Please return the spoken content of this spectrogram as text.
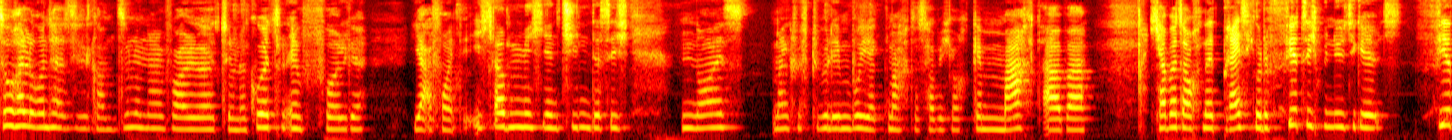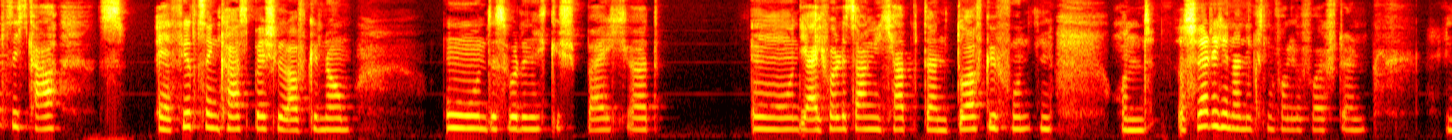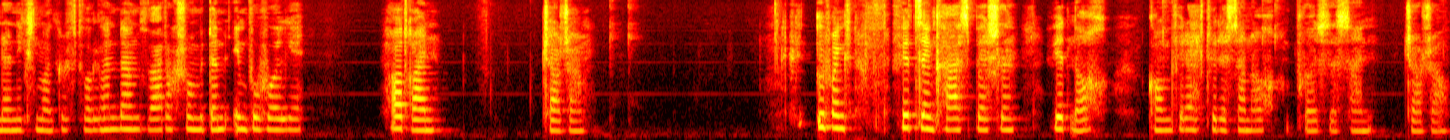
So, hallo und herzlich willkommen zu einer neuen Folge, zu einer kurzen Infofolge. Ja, Freunde, ich habe mich entschieden, dass ich ein neues Minecraft-Überleben-Projekt mache. Das habe ich auch gemacht, aber ich habe jetzt auch eine 30- oder 40-minütige 40k, äh, 14k Special aufgenommen und es wurde nicht gespeichert. Und ja, ich wollte sagen, ich habe dann Dorf gefunden und das werde ich in der nächsten Folge vorstellen in der nächsten Minecraft-Folge. Und dann war doch schon mit der Info-Folge. Haut rein. Ciao, ciao. Übrigens, 14k Special wird noch kommen. Vielleicht wird es dann auch Process sein. Ciao, ciao.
